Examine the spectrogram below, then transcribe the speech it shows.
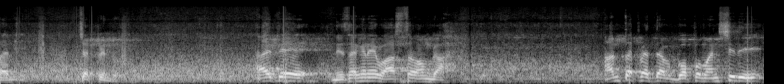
అని చెప్పిండు. అయితే నిజంగానే వాస్తవంగా అంత పెద్ద గొప్ప మనిషిది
